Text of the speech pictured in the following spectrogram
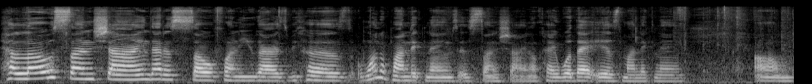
hello sunshine. That is so funny you guys because one of my nicknames is sunshine okay? Well that is my nickname um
